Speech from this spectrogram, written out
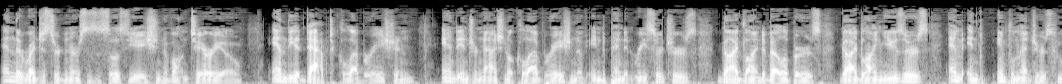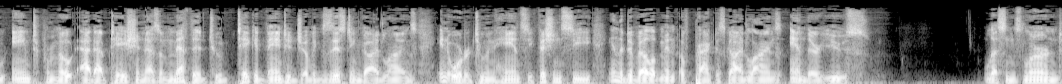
and the Registered Nurses Association of Ontario and the ADAPT collaboration and international collaboration of independent researchers, guideline developers, guideline users, and implementers who aim to promote adaptation as a method to take advantage of existing guidelines in order to enhance efficiency in the development of practice guidelines and their use. Lessons learned.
